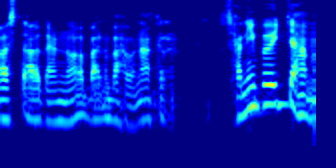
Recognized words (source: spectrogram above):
අවස්ථාව ගන්නවා බණ භාවනා කරන්න. සනීප වෙච්චහම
